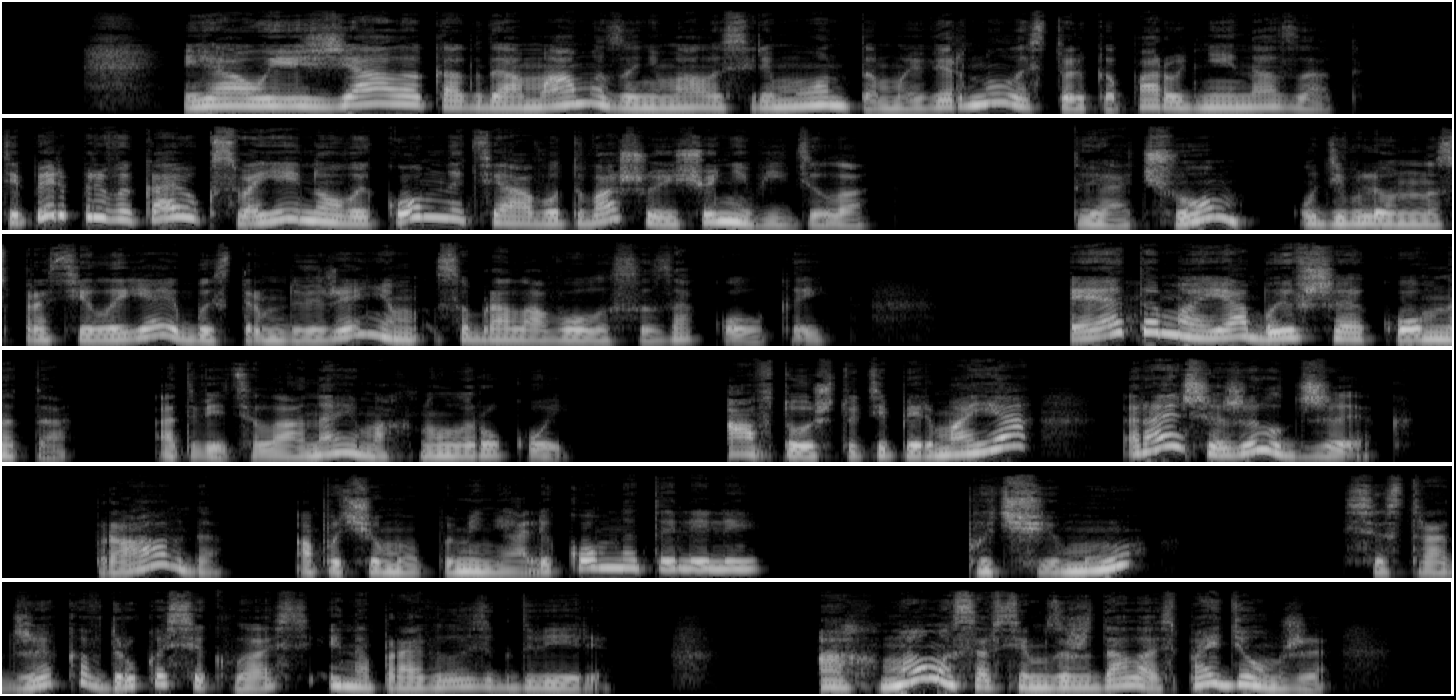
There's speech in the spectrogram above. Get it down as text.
Я уезжала, когда мама занималась ремонтом и вернулась только пару дней назад. Теперь привыкаю к своей новой комнате, а вот вашу еще не видела». «Ты о чем?» — удивленно спросила я и быстрым движением собрала волосы заколкой. «Это моя бывшая комната», — ответила она и махнула рукой. «А в той, что теперь моя, раньше жил Джек». «Правда? А почему поменяли комнаты, Лили?» «Почему?» Сестра Джека вдруг осеклась и направилась к двери. «Ах, мама совсем заждалась, пойдем же!»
